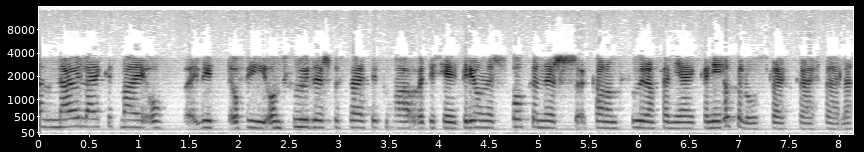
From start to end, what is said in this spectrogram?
um, nou lyk dit my of weet of die ontvoerders besluit het maar wat as jy 300 skoolkinders kan ontvoer dan kan jy kan nie ook 'n losprys kry vir hulle.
